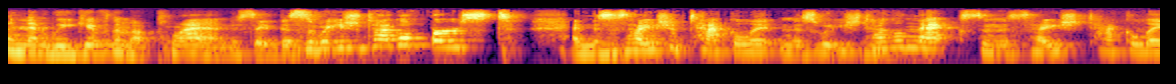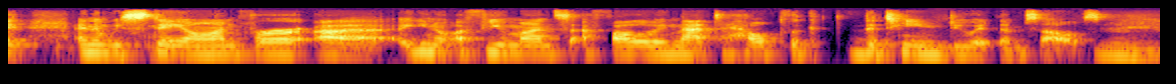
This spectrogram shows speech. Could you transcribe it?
and then we give them a plan to say this is what you should tackle first and this is how you should tackle it and this is what you should tackle next and this is how you should tackle it and then we stay on for uh, you know a few months following that to help the, the team do it themselves. Mm.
